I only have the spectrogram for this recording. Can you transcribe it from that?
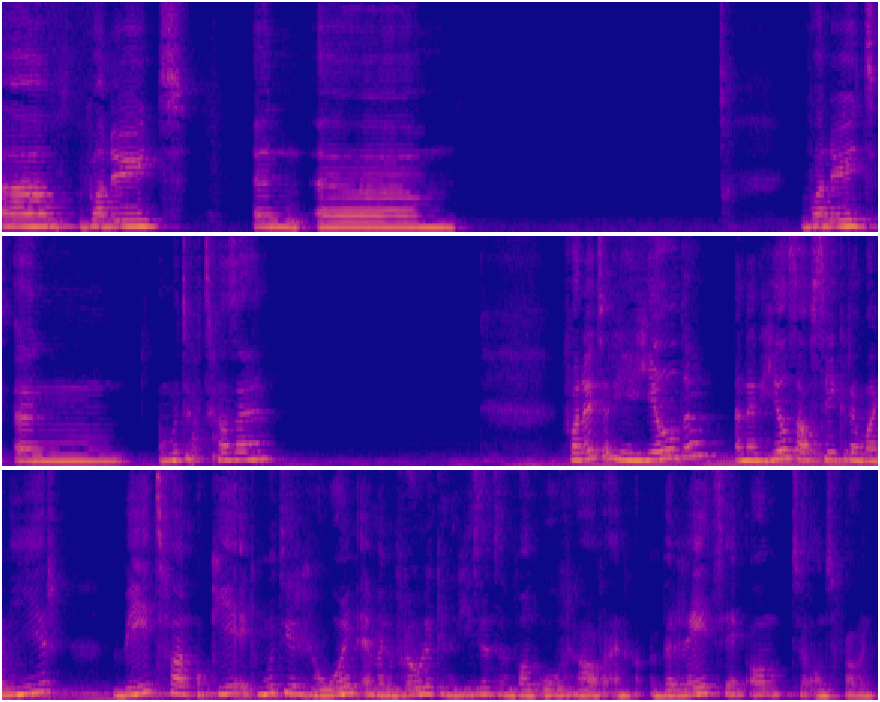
uh, vanuit een... Uh, vanuit een, hoe moet ik het gaan zeggen? vanuit een geheelde en een heel zelfzekere manier weet van oké, ik moet hier gewoon in mijn vrouwelijke energie zitten van overgave en bereid zijn om te ontvangen.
